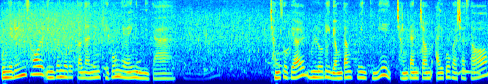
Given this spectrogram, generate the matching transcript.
오늘은 서울 인근으로 떠나는 계곡 여행입니다. 장소별 물놀이 명당 포인트 및 장단점 알고 가셔서?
